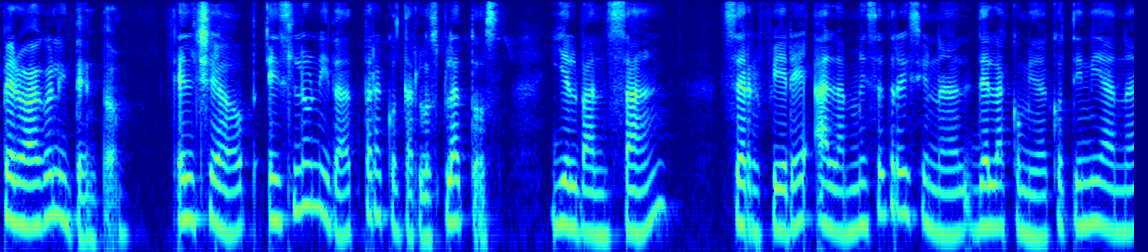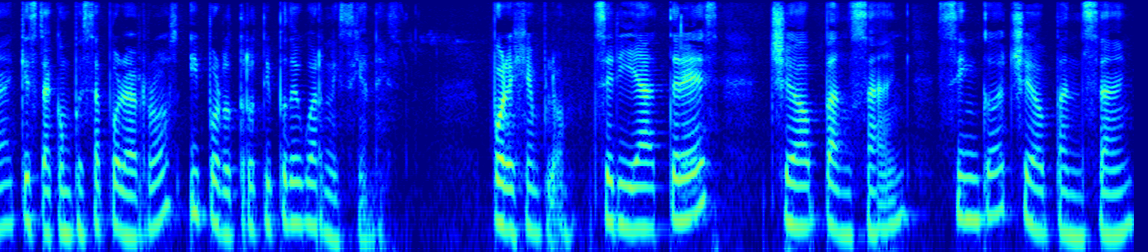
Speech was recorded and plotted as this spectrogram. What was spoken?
pero hago el intento. El cheop es la unidad para contar los platos y el bansang se refiere a la mesa tradicional de la comida cotidiana que está compuesta por arroz y por otro tipo de guarniciones. Por ejemplo, sería 3 cheo bansang, 5 cheo bansang,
